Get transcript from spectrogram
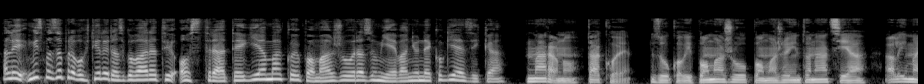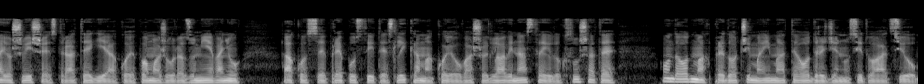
Ali mi smo zapravo htjeli razgovarati o strategijama koje pomažu u razumijevanju nekog jezika. Naravno, tako je. Zvukovi pomažu, pomaže intonacija, ali ima još više strategija koje pomažu u razumijevanju. Ako se prepustite slikama koje u vašoj glavi nastaju dok slušate, onda odmah pred očima imate određenu situaciju.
